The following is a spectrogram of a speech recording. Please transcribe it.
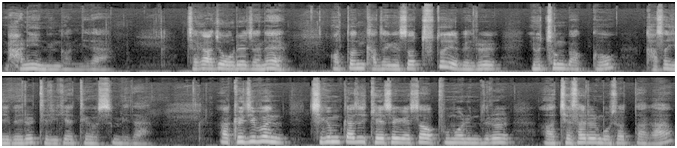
많이 있는 겁니다. 제가 아주 오래전에 어떤 가정에서 추도 예배를 요청받고 가서 예배를 드리게 되었습니다. 아, 그 집은 지금까지 계속해서 부모님들을 아, 제사를 모셨다가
